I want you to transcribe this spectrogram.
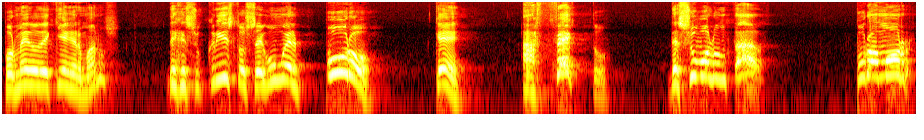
¿Por medio de quién, hermanos? De Jesucristo, según el puro, ¿qué? Afecto de su voluntad. Puro amor.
